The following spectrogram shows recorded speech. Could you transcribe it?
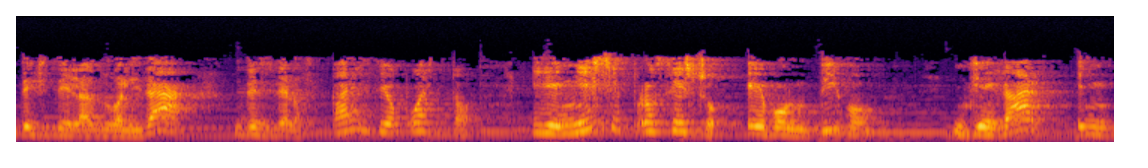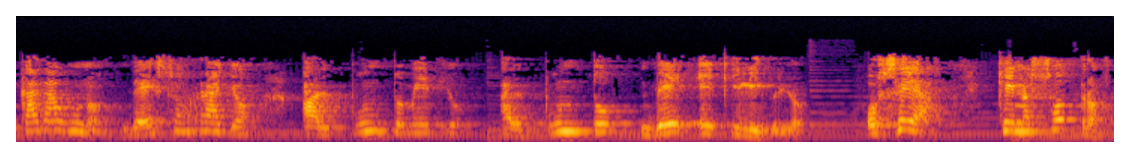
desde la dualidad, desde los pares de opuestos, y en ese proceso evolutivo llegar en cada uno de esos rayos al punto medio, al punto de equilibrio. O sea, que nosotros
